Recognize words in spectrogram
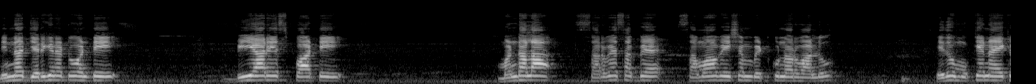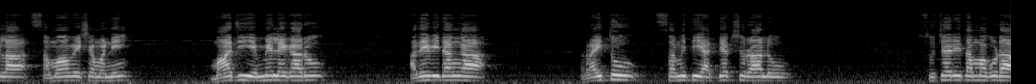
నిన్న జరిగినటువంటి బీఆర్ఎస్ పార్టీ మండల సర్వసభ్య సమావేశం పెట్టుకున్నారు వాళ్ళు. ఏదో ముఖ్య నాయకుల సమావేశం అని మాజీ ఎమ్మెల్యే గారు అదేవిధంగా రైతు సమితి అధ్యక్షురాలు సుచరితమ్మ కూడా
